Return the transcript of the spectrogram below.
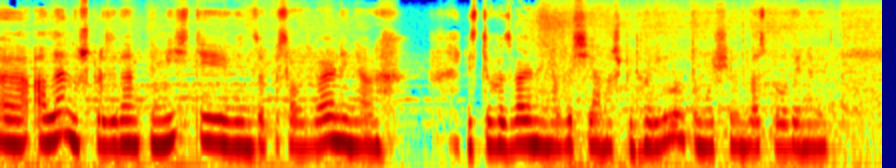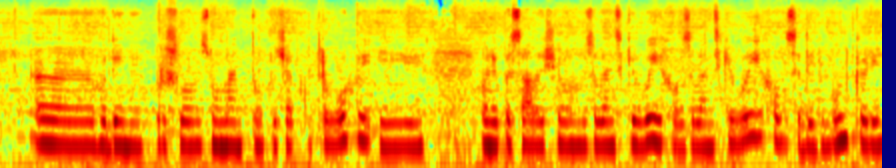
Е, Але наш президент на місці він записав звернення. І з цього звернення в росіян аж підгоріло, тому що два з половиною е, години пройшло з моменту початку тривоги, і вони писали, що Зеленський виїхав, Зеленський виїхав, сидить в бункері.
